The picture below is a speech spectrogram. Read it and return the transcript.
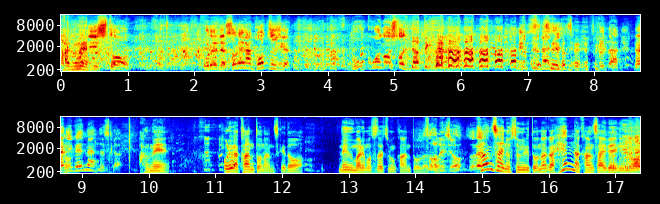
あのね。何しとん俺ねそれがごっついしどこの人になってきてるの？すいません。それな何弁なんですか？あのね俺ら関東なんですけどね生まれも育ちも関東だと。そうでしょ？それは関西の人見るとなんか変な関西弁の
